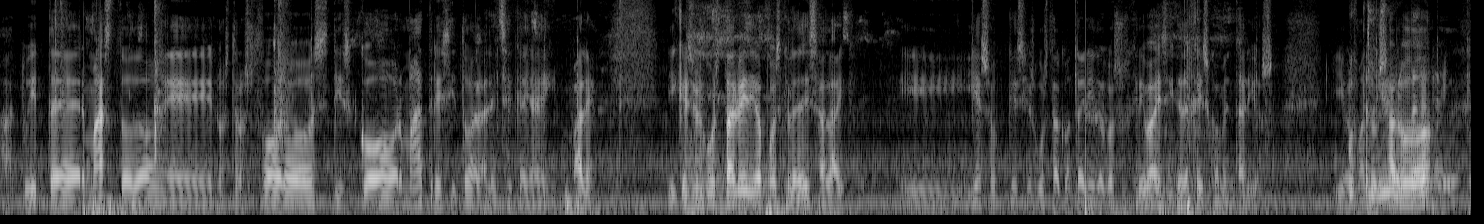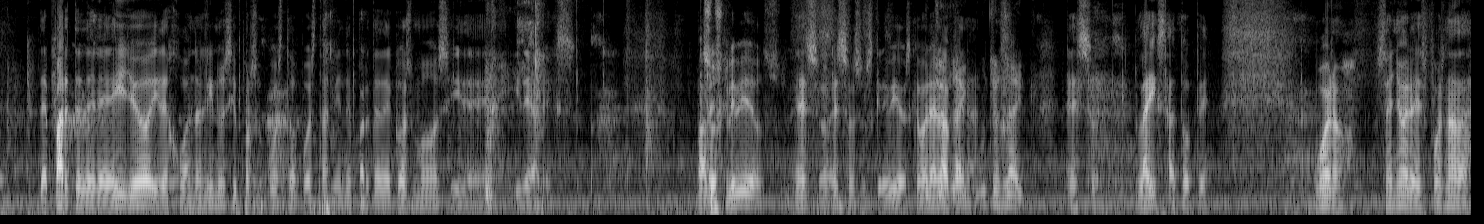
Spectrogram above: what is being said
a Twitter, Mastodon, eh, nuestros foros, Discord, Matrix y toda la leche que hay ahí, ¿vale? Y que si os gusta el vídeo, pues que le deis a like. Y, y eso, que si os gusta el contenido, que os suscribáis y que dejéis comentarios. Y os ¿Gusta mando un saludo de parte de Leillo y de Jugando en Linux y por supuesto pues también de parte de Cosmos y de, y de Alex. Vale, Suscribíos. eso, eso, suscribíos, que vale Muchos la like, pena. muchos likes. Eso, likes a tope. Bueno, señores, pues nada,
